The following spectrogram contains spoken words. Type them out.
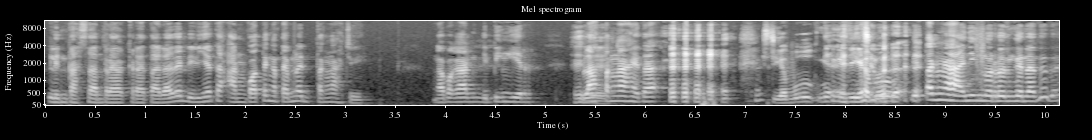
lintasan rel kereta ada dirinya tuh angkotnya ngetemnya di tengah cuy nggak bakal di pinggir belah tengah eta Siga buknya. dia bu di tengah anjing nurun ke tuh.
